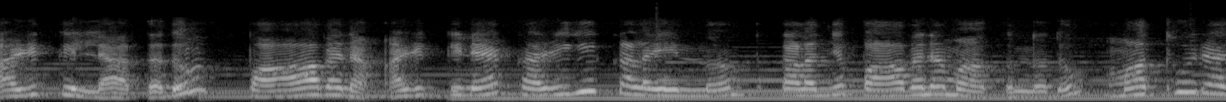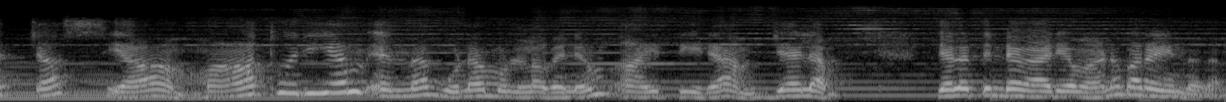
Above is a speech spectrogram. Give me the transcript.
അഴുക്കില്ലാത്തതും പാവന അഴുക്കിനെ കഴുകിക്കളയുന്ന കളഞ്ഞ് പാവനമാക്കുന്നതും മധുരച്ച മാധുര്യം എന്ന ഗുണമുള്ളവനും ആയിത്തീരാം. ജലം. ജലത്തിന്റെ കാര്യമാണ് പറയുന്നത്.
